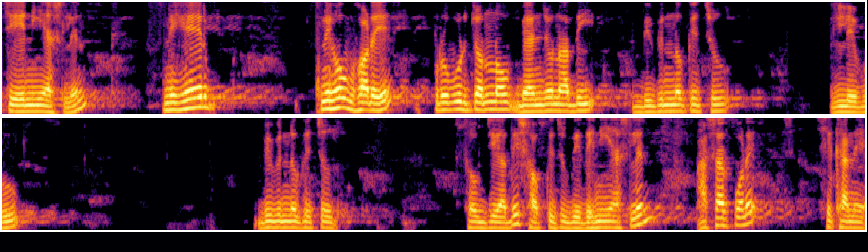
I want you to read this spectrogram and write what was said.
চেয়ে নিয়ে আসলেন, স্নেহের, স্নেহ ভরে প্রভুর জন্য ব্যঞ্জনাদি বিভিন্ন কিছু লেবু বিভিন্ন কিছু সবজি আদি সব কিছু বেঁধে নিয়ে আসলেন। আসার পরে সেখানে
